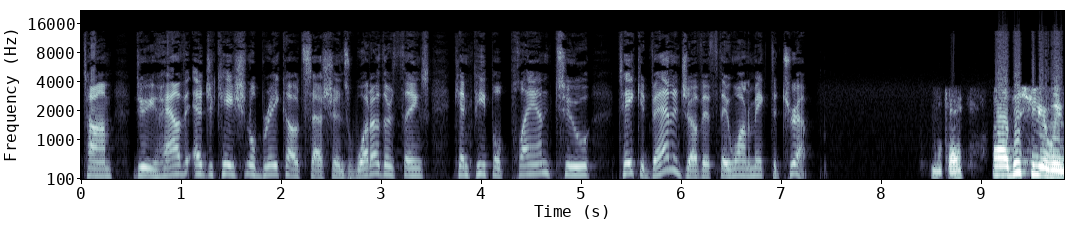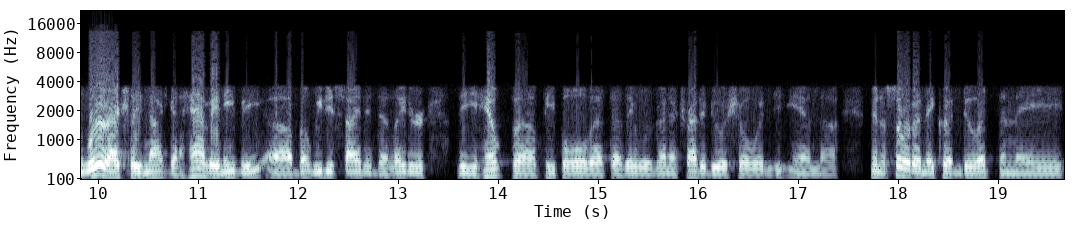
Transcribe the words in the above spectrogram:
Tom, do you have educational breakout sessions? What other things can people plan to take advantage of if they want to make the trip? Okay. Uh, this year we were actually not going to have any, uh, but we decided that later the hemp uh, people that uh, they were going to try to do a show in in uh, Minnesota and they couldn't do it. Then they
